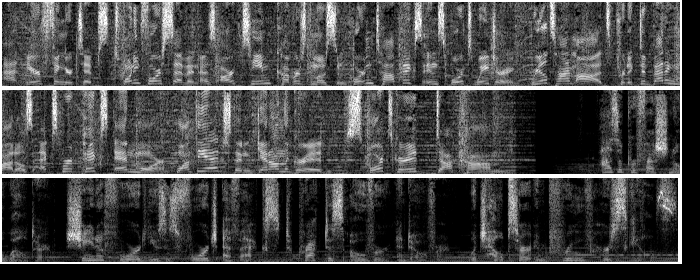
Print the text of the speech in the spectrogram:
at your fingertips 24 7 as our team covers the most important topics in sports wagering real time odds, predictive betting models, expert picks, and more. Want the edge? Then get on the grid. SportsGrid.com. As a professional welder, Shayna Ford uses Forge FX to practice over and over, which helps her improve her skills.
